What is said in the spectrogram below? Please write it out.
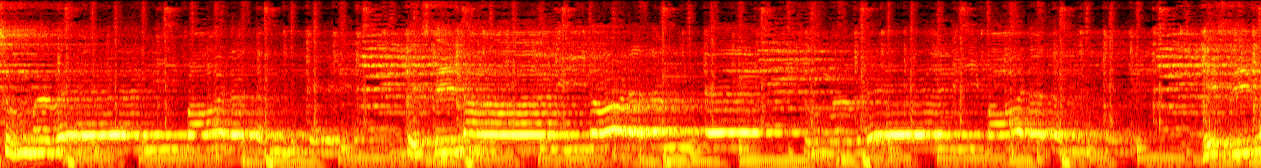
ಸುಮವೇ ನೀ ಬಾಡದಂತೆ ಬಿಸಿಲ ಬಾಡದಂತೆ ಬಿಸಿಲ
